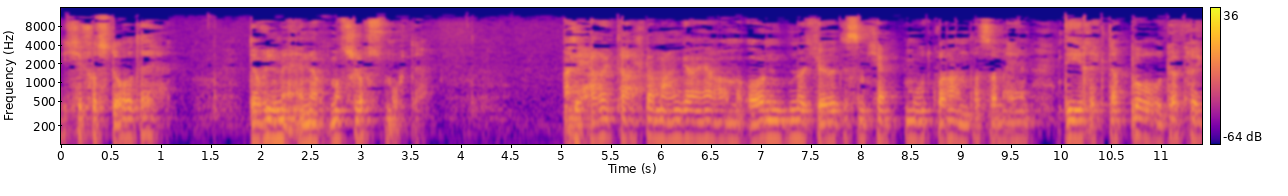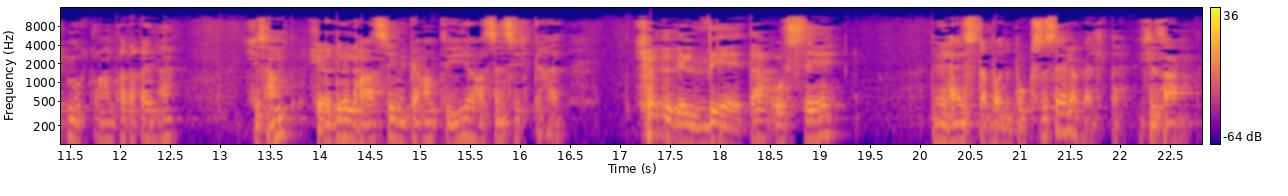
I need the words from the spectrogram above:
ikke forstår det, da vil vi ende opp med å slåss mot det. Det har jeg talt om mange ganger, om ånden og kjøttet som kjemper mot hverandre, som er en direkte borgerkrig mot hverandre der inne. Ikke sant? Kjøttet vil ha sine garantier og sin sikkerhet. Kjøttet vil vite og se. Det vil helst ha både buksesel og belte. Ikke sant?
